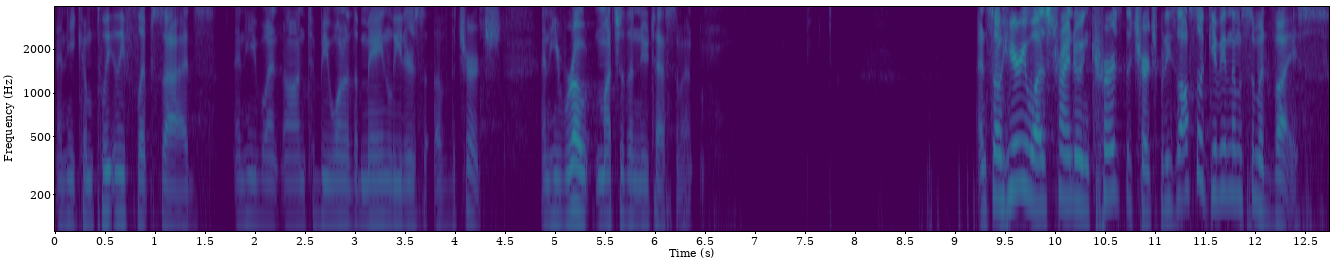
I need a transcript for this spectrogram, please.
and he completely flipped sides, and he went on to be one of the main leaders of the church. And he wrote much of the New Testament. And so here he was trying to encourage the church, but he's also giving them some advice.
